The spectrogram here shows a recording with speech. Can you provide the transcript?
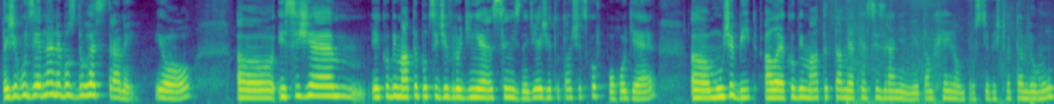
Takže buď z jedné nebo z druhé strany, jo. Uh, jestliže jakoby máte pocit, že v rodině se nic neděje, že je to tam všechno v pohodě Uh, může být, ale jakoby máte tam jakési zranění, je tam cheiron prostě ve čtvrtém domu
